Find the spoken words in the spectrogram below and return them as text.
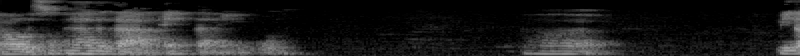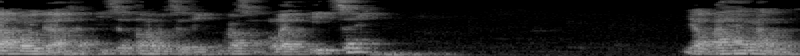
mallissa päätetään, että niin kuin, ää, mitä hoitaja sä itse tarvitset, niin kuka sä olet itse. Ja vähemmän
